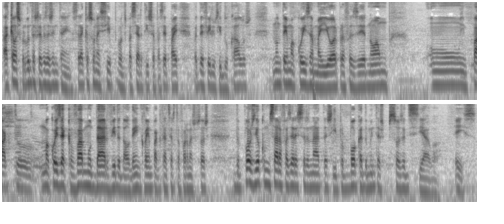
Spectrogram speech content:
Há Aquelas perguntas que às vezes a gente tem. Será que eu só nasci pronto, para ser artista, para ser pai, para ter filhos e educá-los? Não tem uma coisa maior para fazer, não há um, um impacto, uma coisa que vai mudar a vida de alguém, que vai impactar de certa forma as pessoas. Depois de eu começar a fazer as serenatas e por boca de muitas pessoas, eu disse: ah, é isso.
